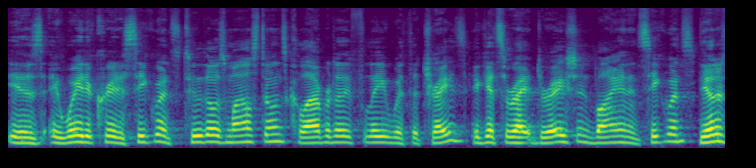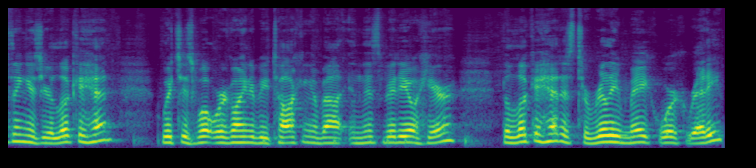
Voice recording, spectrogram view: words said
is a way to create a sequence to those milestones collaboratively with the trades. It gets the right duration, buy-in, and sequence. The other thing is your look ahead, which is what we're going to be talking about in this video here. The look ahead is to really make work ready.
